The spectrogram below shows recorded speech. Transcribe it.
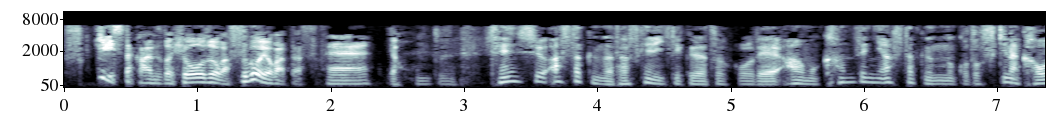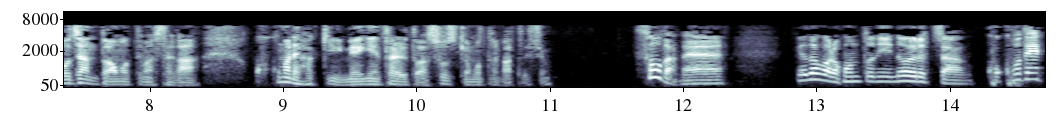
スッキリした感じと表情がすごい良かったですね。いや、本当に。先週、アスタ君が助けに来てくれたところで、ああ、もう完全にアスタ君のこと好きな顔じゃんとは思ってましたが、ここまではっきり明言されるとは正直思ってなかったですよ。そうだね。いや、だから本当にノエルちゃん、ここで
